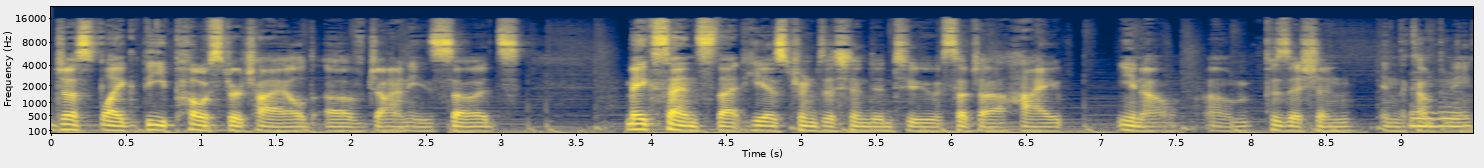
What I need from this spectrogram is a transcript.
just like the poster child of Johnny's. So it's makes sense that he has transitioned into such a high, you know, um, position in the company.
